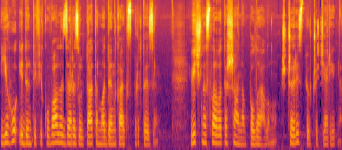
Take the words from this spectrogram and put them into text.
Його ідентифікували за результатами ДНК-експертизи. Вічна слава та шана полеглому, щирі співчуття рідним.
